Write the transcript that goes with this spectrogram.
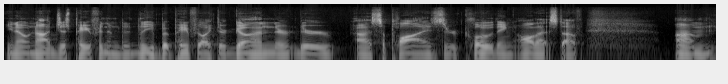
You know, not just pay for them to leave, but pay for like their gun, their their uh, supplies, their clothing, all that stuff. Um,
